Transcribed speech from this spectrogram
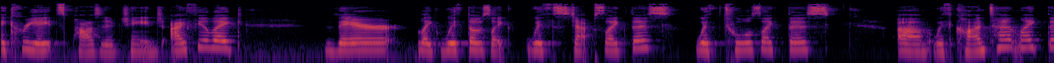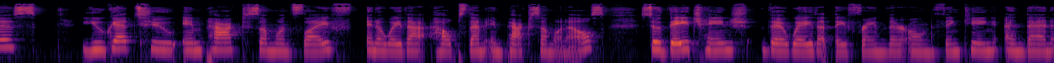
it creates positive change. I feel like there like with those like with steps like this, with tools like this, um, with content like this, you get to impact someone's life in a way that helps them impact someone else. So they change the way that they frame their own thinking and then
